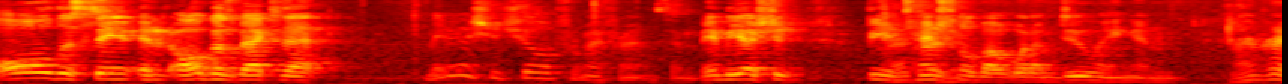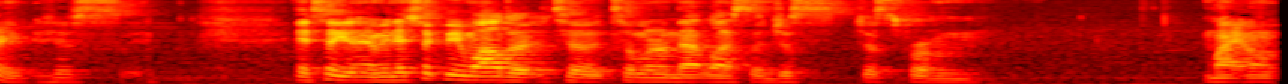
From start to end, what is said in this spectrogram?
all the same. And it all goes back to that. Maybe I should show up for my friends, and maybe I should be intentional about what I'm doing. And All right. Just it took I mean it took me a while to, to, to learn that lesson just just from my own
